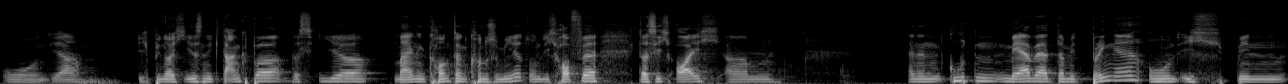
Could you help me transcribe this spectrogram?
Und ja, ich bin euch irrsinnig dankbar, dass ihr meinen Content konsumiert und ich hoffe, dass ich euch ähm, einen guten Mehrwert damit bringe und ich bin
